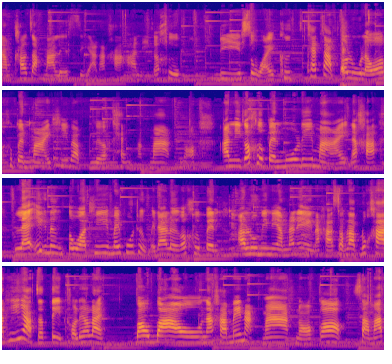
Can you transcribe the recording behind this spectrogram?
นำเข้าจากมาเลเซียนะคะ อันนี้ก็คือดีสวยคือแค่จับก็รู้แล้วว่าคือเป็นไม้ที่แบบเนื้อแข็งมากๆเนาะอันนี้ก็คือเป็นมูลี่ไม้นะคะ และอีกหนึ่งตัวที่ไม่พูดถึงไม่ได้เลยก็คือเป็นอลูมิเนียมนั่นเองนะคะสำหรับลูกค้าที่อยากจะติดเขาเรียกอะไร เบาๆนะคะ ไม่หนักมากเนาะก็สามารถ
